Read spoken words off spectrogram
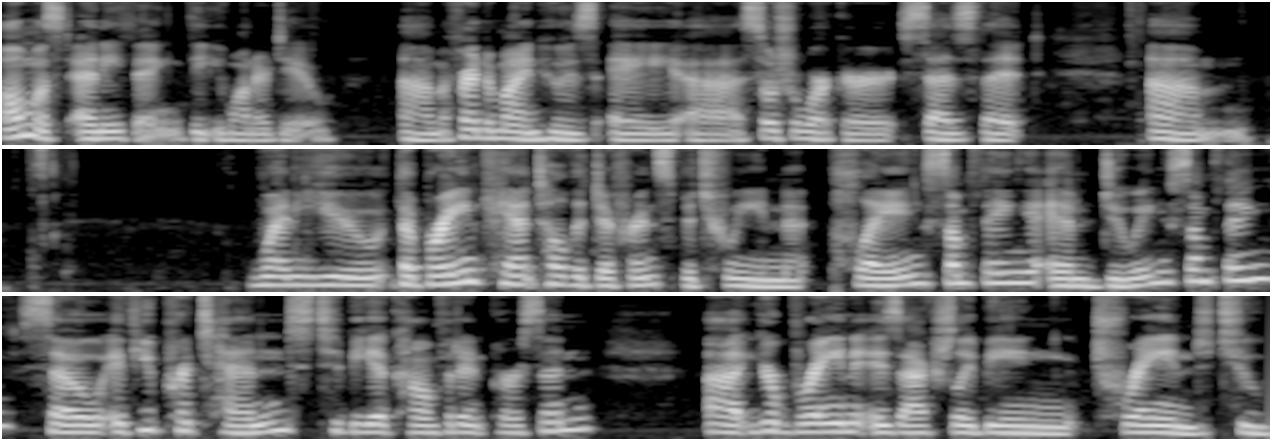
almost anything that you want to do. Um, a friend of mine who's a uh, social worker says that um, when you the brain can't tell the difference between playing something and doing something so if you pretend to be a confident person uh, your brain is actually being trained to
